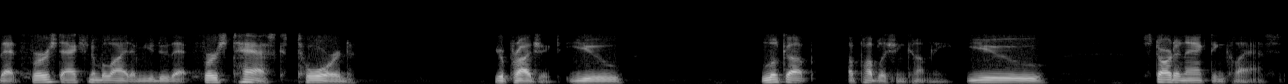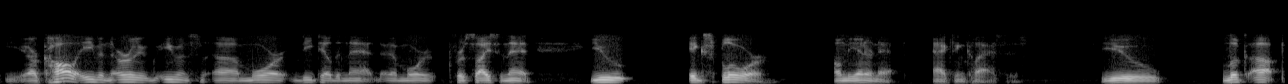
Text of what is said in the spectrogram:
that first actionable item, you do that first task toward your project. You look up a publishing company. You start an acting class, or call even earlier, even uh, more detailed than that, uh, more precise than that. You explore on the internet acting classes. You look up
